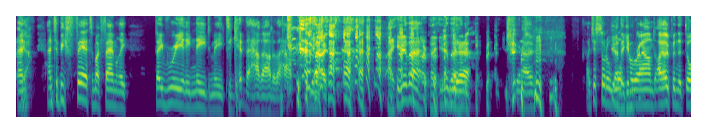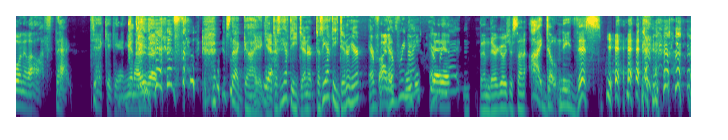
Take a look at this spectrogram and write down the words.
And Yeah. and to be fair to my family, they really need me to get the hell out of the house. You know, I hear that. I hear that. yeah. you know, I just sort of Yeah, walk can- around. I open the door, and they're like, "Oh, it's that dick again." You know, the- it's, that, it's that guy again. Yeah. Does he have to eat dinner? Does he have to eat dinner here every Right, it's every night? Yeah, Every yeah. night? Then there goes your son. I don't need this. yeah.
